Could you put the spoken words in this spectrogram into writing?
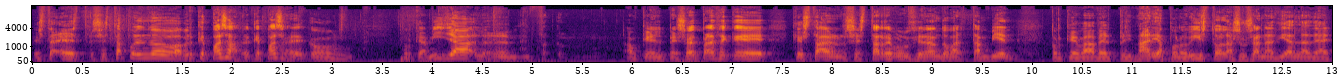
está- es- se está poniendo... A ver qué pasa, a ver qué pasa, ¿eh? Con, porque a mí ya... eh, aunque el PSOE parece que, que están, se está revolucionando también, porque va a haber primarias por lo visto, la Susana Díaz, la de,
